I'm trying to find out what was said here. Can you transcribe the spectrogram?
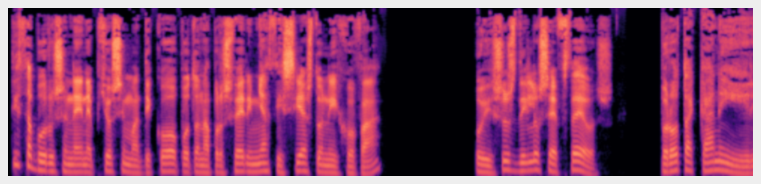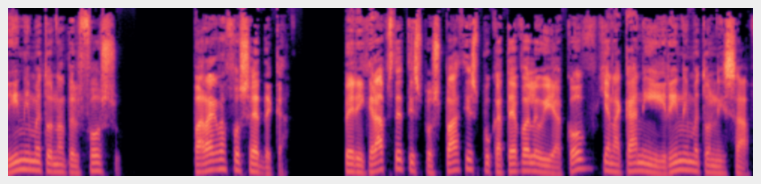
τι θα μπορούσε να είναι πιο σημαντικό από το να προσφέρει μια θυσία στον Ιχωβά. Ο Ιησούς δήλωσε ευθέως. Πρώτα κάνει η ειρήνη με τον αδελφό σου. Παράγραφος 11. Περιγράψτε τις προσπάθειες που κατέβαλε ο Ιακώβ για να κάνει η ειρήνη με τον Ισάφ.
